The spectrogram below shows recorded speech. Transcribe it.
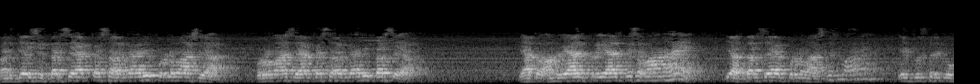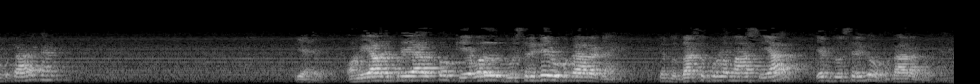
मान जैसे दर्श याग का सहकारी पूर्णमास याग पूर्णमास याग का सहकारी दर्श याग या तो अनुयाज प्रयाज के समान है, या दर्श याग पूर्णमास के समान है। एक दूसरे के उपकारक है। यह है। अनुयाज प्रयाज तो केवल दूसरे के उपकारक हैं, किंतु दर्श पूर्णमास या एक दूसरे के उपकारक होते हैं।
